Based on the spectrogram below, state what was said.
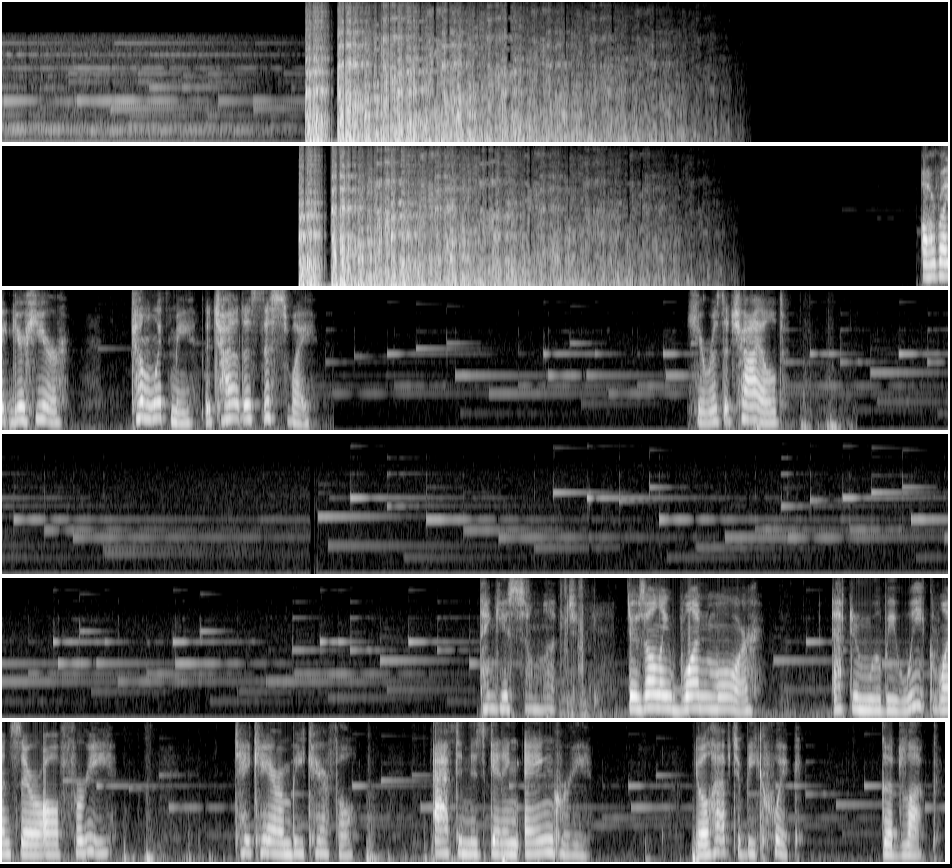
All right, you're here. Come with me. The child is this way. Here is the child. You so much. There's only one more. Afton will be weak once they're all free. Take care and be careful. Afton is getting angry. You'll have to be quick. Good luck.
